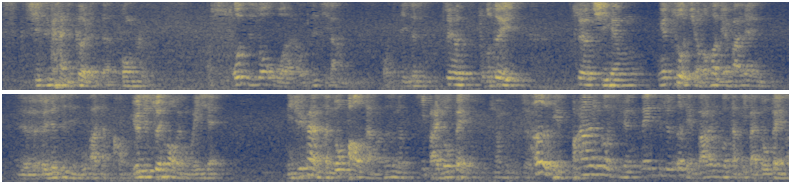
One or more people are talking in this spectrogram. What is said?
其实看你个人的风格。我只是说我我自己啦，我自己就是最后我对最后七天，因为做久了后你会发现，呃，有些事情无法掌控，尤其最后很危险。你去看很多暴涨，那什么一百多倍，二点八认购期权那一次就是二点八认购涨一百多倍嘛。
